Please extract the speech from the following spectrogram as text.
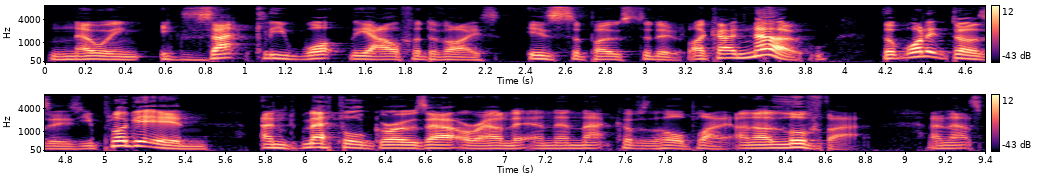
knowing exactly what the alpha device is supposed to do. Like I know that what it does is you plug it in and metal grows out around it and then that covers the whole planet. And I love that. And that's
